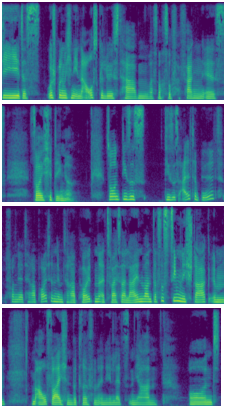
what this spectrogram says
die das ursprünglich in ihnen ausgelöst haben, was noch so verfangen ist, solche Dinge. So, und dieses dieses alte Bild von der Therapeutin, dem Therapeuten als weißer Leinwand, das ist ziemlich stark im, im Aufweichen begriffen in den letzten Jahren. Und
